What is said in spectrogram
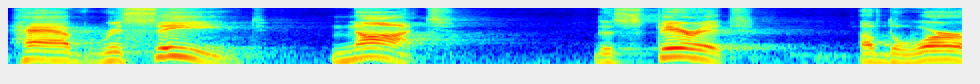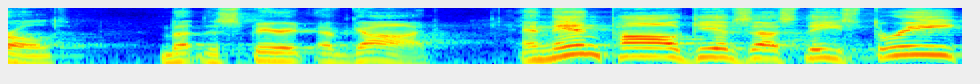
have received not the Spirit of the world, but the Spirit of God. And then Paul gives us these three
